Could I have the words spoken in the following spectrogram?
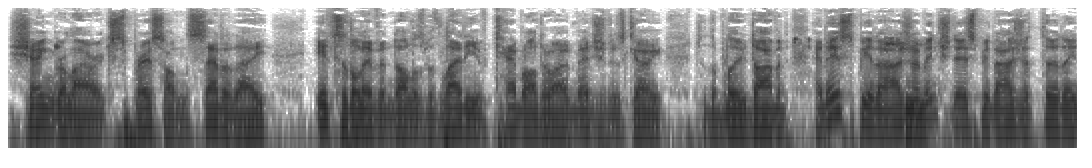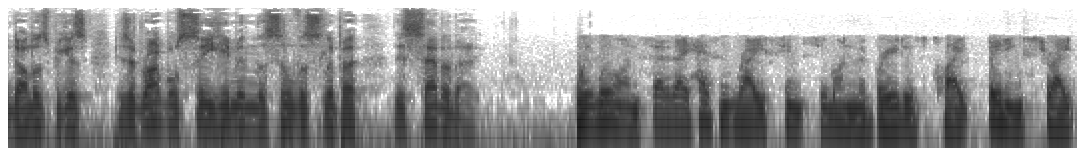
Shangri-La Express on Saturday. It's at $11 with Lady of Camelot, who I imagine is going to the Blue Diamond. And Espionage, mm. I hmm. mentioned Espionage at $13 because is it right we'll see him in the Silver Slipper this Saturday? We will on Saturday. Hasn't raced since he won the Breeders' Plate, beating Straight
